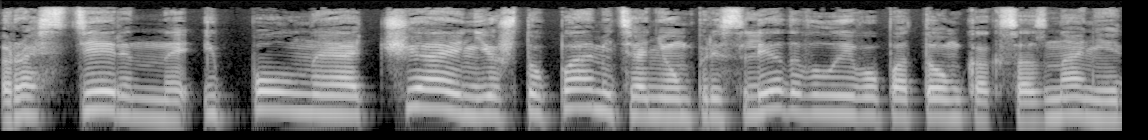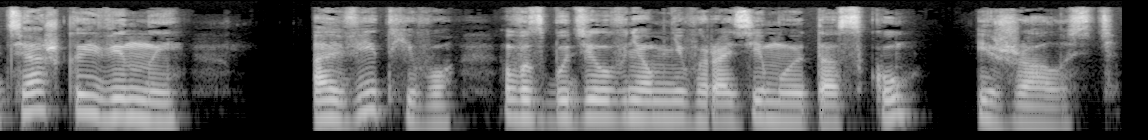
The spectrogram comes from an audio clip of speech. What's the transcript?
растерянное и полное отчаяние, что память о нем преследовала его потом, как сознание тяжкой вины, а вид его возбудил в нем невыразимую тоску и жалость.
